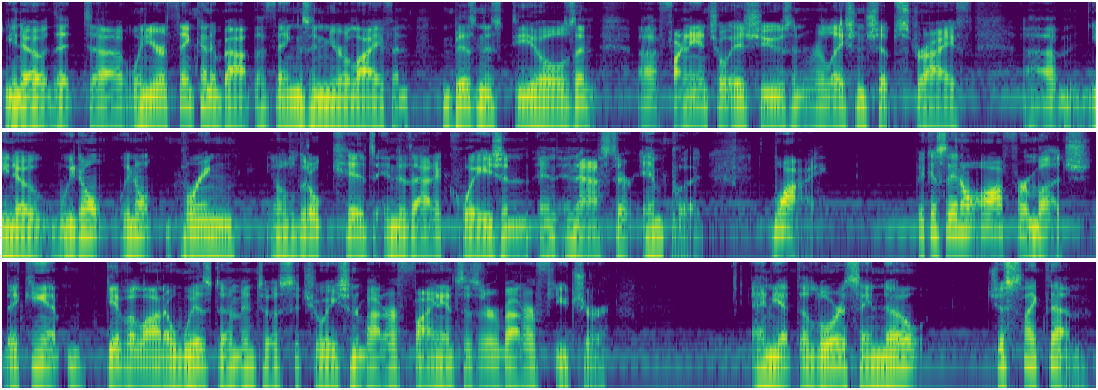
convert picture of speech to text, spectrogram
You know, that uh, when you're thinking about the things in your life and business deals and uh, financial issues and relationship strife, um, you know, we don't we don't bring you know little kids into that equation and, and ask their input. Why? Because they don't offer much. They can't give a lot of wisdom into a situation about our finances or about our future. And yet the Lord is saying, no, just like them,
